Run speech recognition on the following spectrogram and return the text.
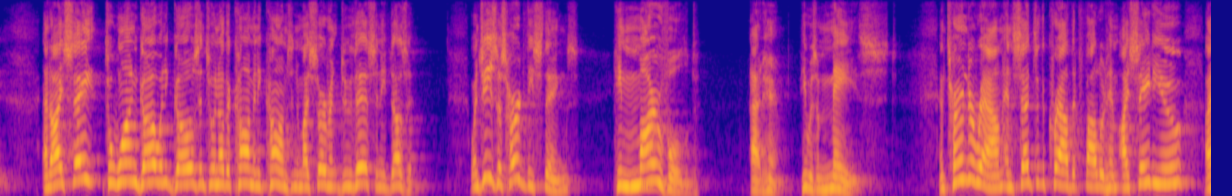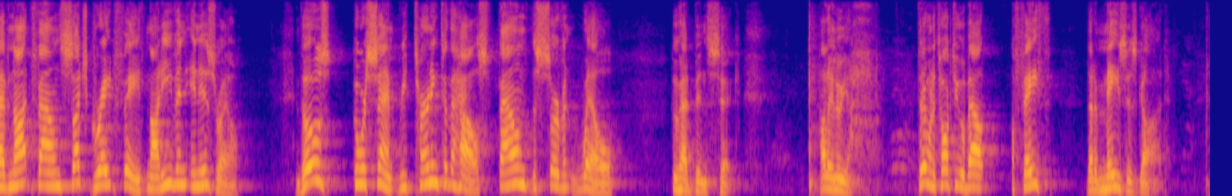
And I say to one, Go, and he goes, and to another, Come, and he comes, and to my servant, Do this, and he does it. When Jesus heard these things, he marveled at him. He was amazed and turned around and said to the crowd that followed him, I say to you, I have not found such great faith, not even in Israel. And those who were sent, returning to the house, found the servant well who had been sick. Hallelujah. Today I want to talk to you about a faith that amazes God.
